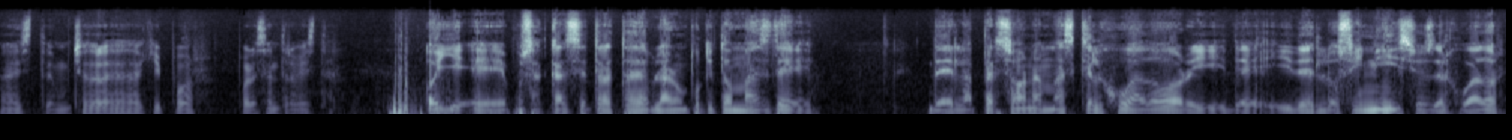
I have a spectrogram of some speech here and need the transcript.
Este, muchas gracias aquí por, por esta entrevista. Oye, eh, pues acá se trata de hablar un poquito más de, de la persona, más que el jugador y de, y de los inicios del jugador.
